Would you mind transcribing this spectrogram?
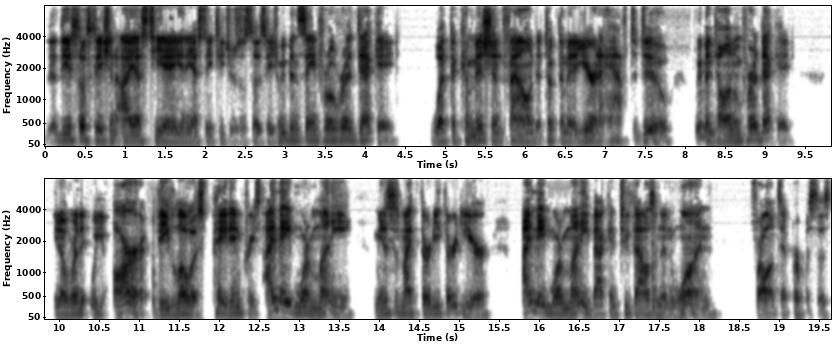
the association ISTA and the STA Teachers Association, we've been saying for over a decade what the commission found it took them a year and a half to do. We've been telling them for a decade. You know, we're the, we are the lowest paid increase. I made more money. I mean, this is my 33rd year. I made more money back in 2001, for all intent purposes,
